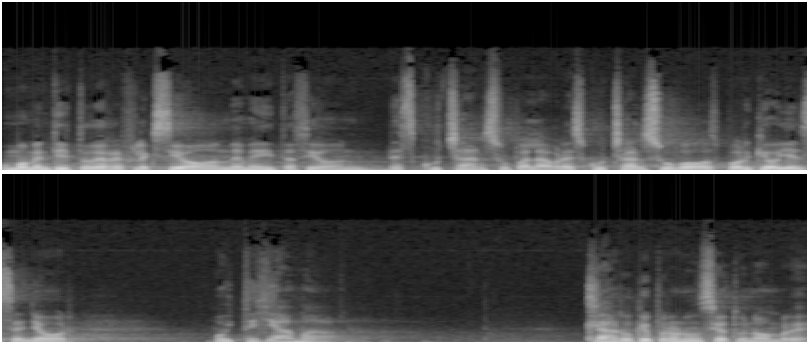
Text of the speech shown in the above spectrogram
un momentito de reflexión, de meditación, de escuchar su palabra, escuchar su voz, porque hoy el Señor, hoy te llama. Claro que pronuncia tu nombre,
